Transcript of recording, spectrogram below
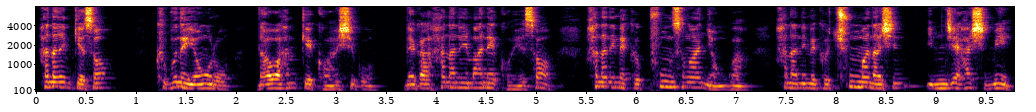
하나님께서 그분의 영으로 나와 함께 거하시고 내가 하나님 안에 거해서 하나님의 그 풍성한 영광, 하나님의 그 충만하신 임재하심이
